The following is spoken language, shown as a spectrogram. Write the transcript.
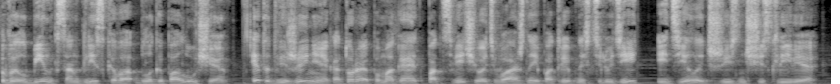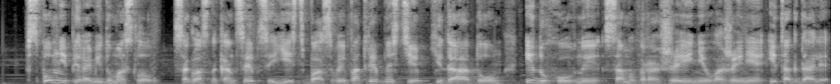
Well-being с английского «благополучие». Это движение, которое помогает подсвечивать важные потребности людей и делать жизнь счастливее – Вспомни пирамиду Маслоу. Согласно концепции, есть базовые потребности – еда, дом, и духовные – самовыражение, уважение и так далее.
